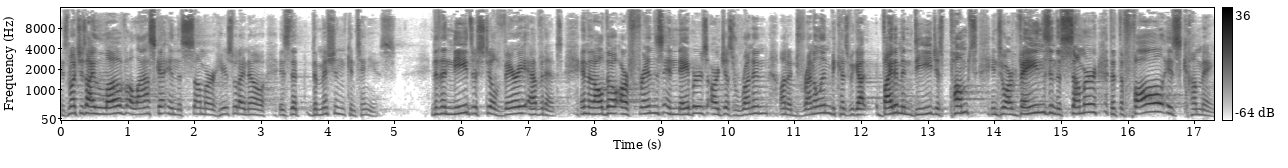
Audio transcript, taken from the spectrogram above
as much as I love Alaska in the summer, here's what I know is that the mission continues. That the needs are still very evident. And that although our friends and neighbors are just running on adrenaline because we got vitamin D just pumped into our veins in the summer, that the fall is coming,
